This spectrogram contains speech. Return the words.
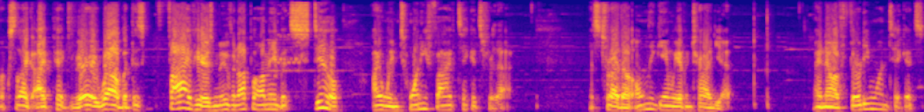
Looks like I picked very well, but this 5 here is moving up on me, but still, I win 25 tickets for that. Let's try the only game we haven't tried yet. I now have 31 tickets.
